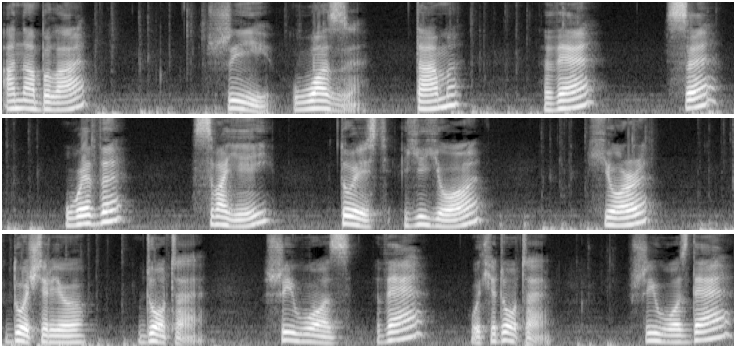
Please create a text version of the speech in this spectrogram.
Она была she was там the с with своей, то есть ее her дочерью daughter. She was there with her daughter. She was there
